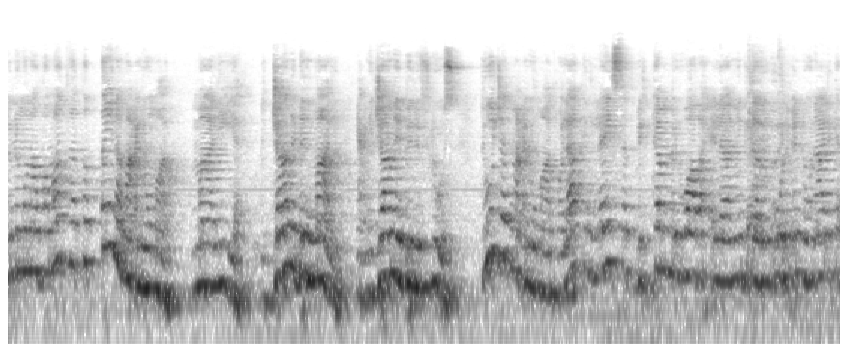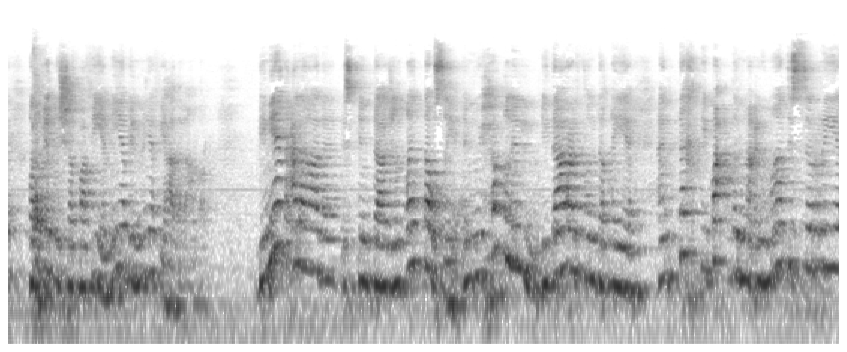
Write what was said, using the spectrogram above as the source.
إنه منظماتنا تعطينا معلومات مالية بالجانب المالي يعني جانب الفلوس توجد معلومات ولكن ليست بالكم الواضح إلى نقدر نقول إنه هنالك تطبيق للشفافية 100% في هذا الأمر. بنيت على هذا استنتاج انطيت توصية إنه يحق للإدارة الفندقية أن تخفي بعض المعلومات السرية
